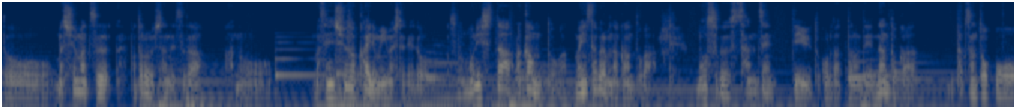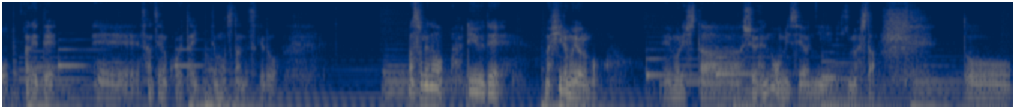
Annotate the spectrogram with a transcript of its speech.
と、まあ、週末パトロールしたんですが、あの、まあ、先週の回でも言いましたけど、その森下アカウントが、まあ、インスタグラムのアカウントが、もうすぐ3000っていうところだったので、なんとかたくさん投稿を上げて、えー、3000を超えたいって思ってたんですけど、まあ、それの理由で、まあ、昼も夜も、えー、森下周辺のお店に行きました。と、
